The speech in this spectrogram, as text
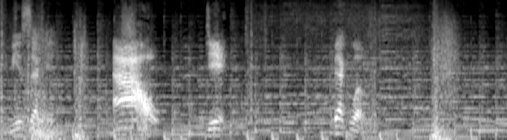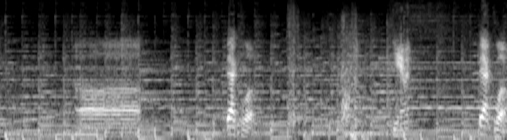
Give me a second. Ow! Dick. Back low. Uh. Back low. Damn it. Back low.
